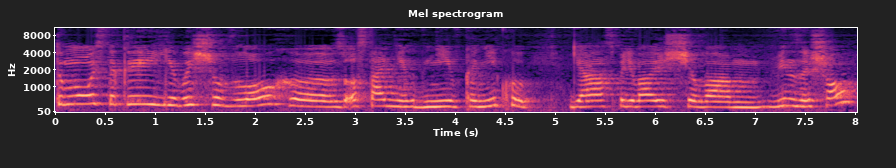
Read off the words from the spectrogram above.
Тому ось такий вийшов влог е, з останніх днів канікул. Я сподіваюся, що вам він зайшов.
